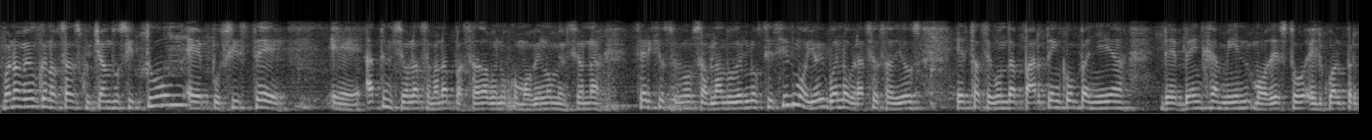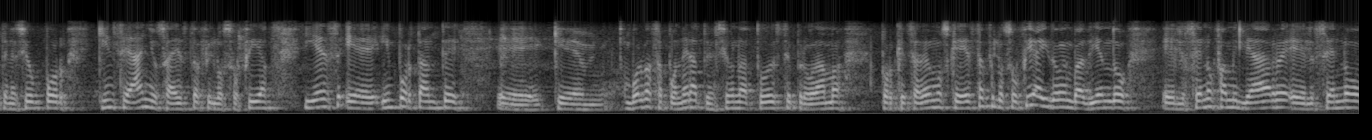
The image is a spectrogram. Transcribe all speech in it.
Bueno, amigo que nos estás escuchando, si tú eh, pusiste eh, atención la semana pasada, bueno, como bien lo menciona Sergio, estuvimos hablando del gnosticismo y hoy, bueno, gracias a Dios, esta segunda parte en compañía de Benjamín Modesto, el cual perteneció por 15 años a esta filosofía y es eh, importante eh, que mm, vuelvas a poner atención a todo este programa porque sabemos que esta filosofía ha ido invadiendo el seno familiar, el seno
